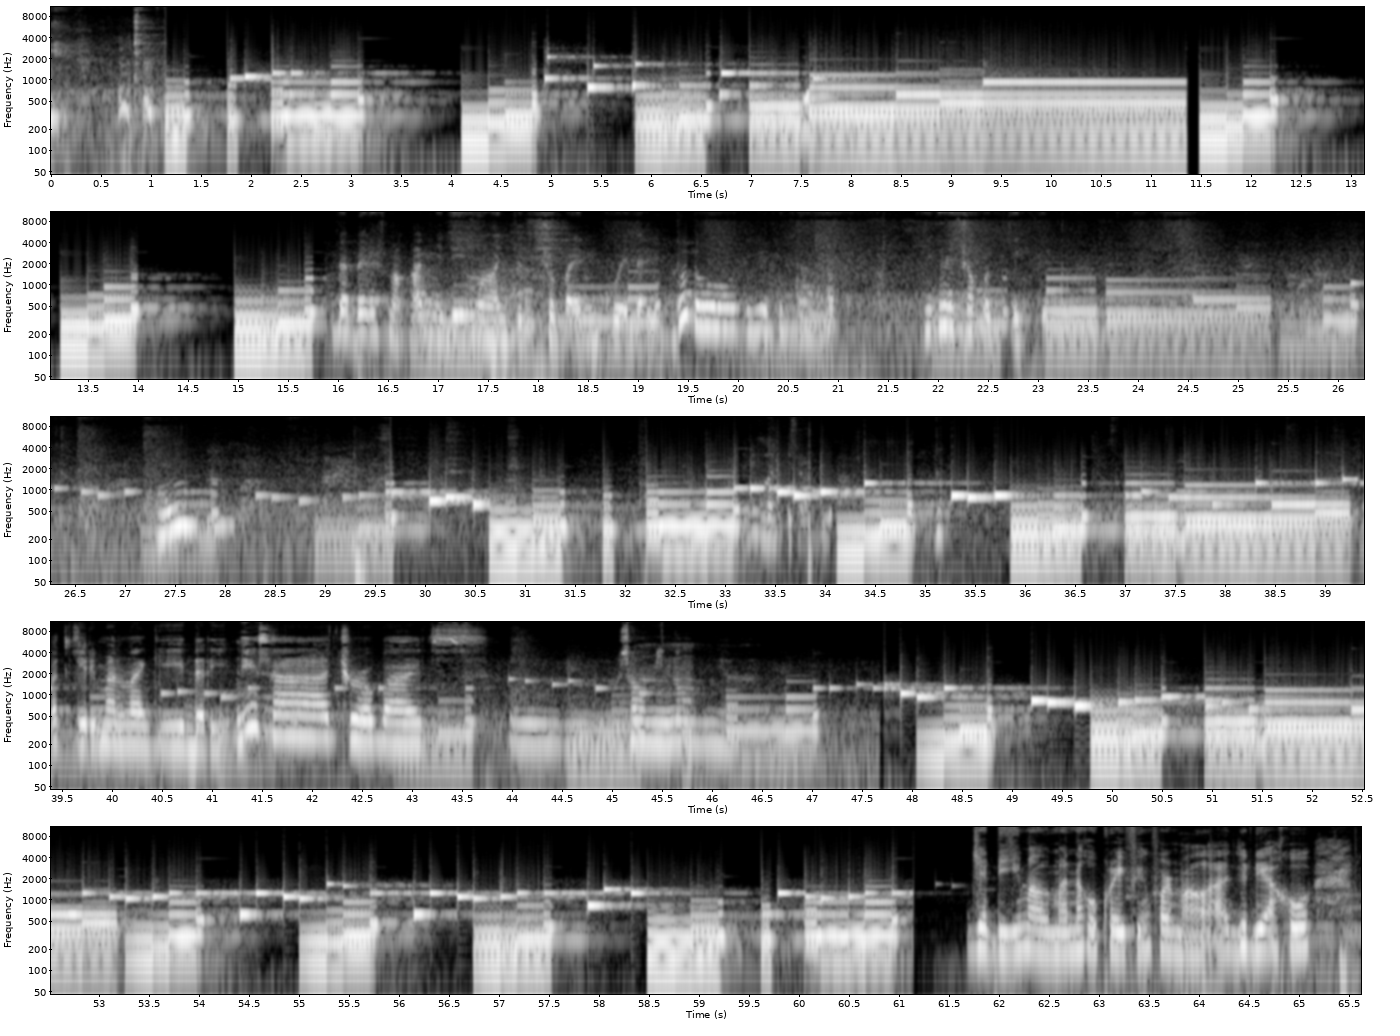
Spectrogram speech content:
Udah beres makan jadi mau lanjut cobain kue dari Dodo dari kita. Ini kayak chocolate cake gitu kiriman lagi dari Nisa Churro Bites Uh, sama minumnya. Jadi malaman aku craving for mala, jadi aku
